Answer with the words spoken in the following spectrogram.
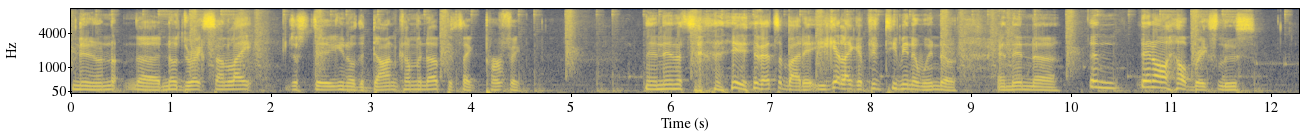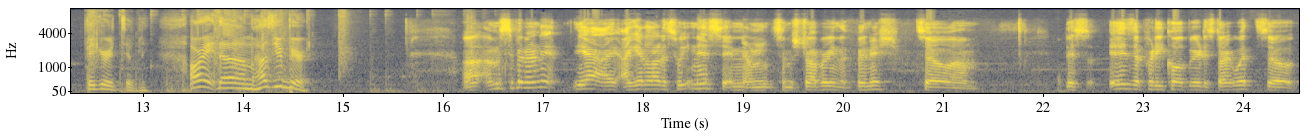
you know, no, uh, no direct sunlight, just the you know the dawn coming up. It's like perfect. And then that's that's about it. You get like a 15 minute window, and then uh, then then all hell breaks loose, figuratively. All right, um, how's your beer? Uh, I'm sipping on it. Yeah, I, I get a lot of sweetness and um, some strawberry in the finish. So um, this is a pretty cold beer to start with. So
